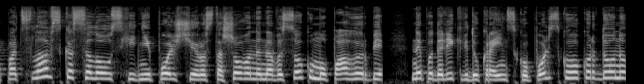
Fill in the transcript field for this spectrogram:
Пацлавська, село у східній Польщі, розташоване на високому пагорбі неподалік від українсько-польського кордону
